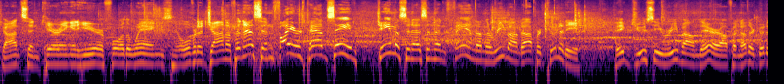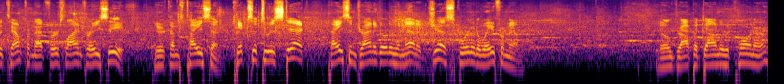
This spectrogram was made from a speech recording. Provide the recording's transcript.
Johnson carrying it here for the Wings. Over to Jonathan Essen. Fires pad save. Jamison Essen then fanned on the rebound opportunity. Big juicy rebound there off another good attempt from that first line for AC. Here comes Tyson. Kicks it to his stick. Tyson trying to go to the net. It just squirted away from him. He'll drop it down to the corner.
